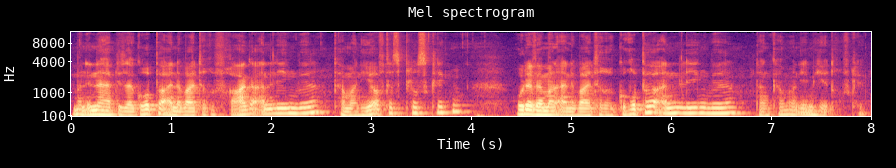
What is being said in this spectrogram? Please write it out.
wenn man innerhalb dieser Gruppe eine weitere Frage anlegen will, kann man hier auf das Plus klicken. Oder wenn man eine weitere Gruppe anlegen will, dann kann man eben hier draufklicken.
